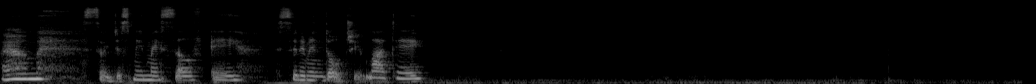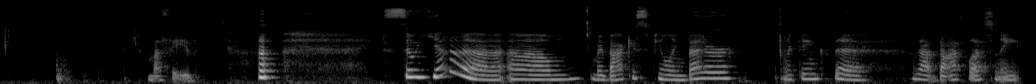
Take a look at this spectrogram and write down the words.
Um, so I just made myself a cinnamon dolce latte. My fave. so yeah, um, my back is feeling better. I think the that bath last night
